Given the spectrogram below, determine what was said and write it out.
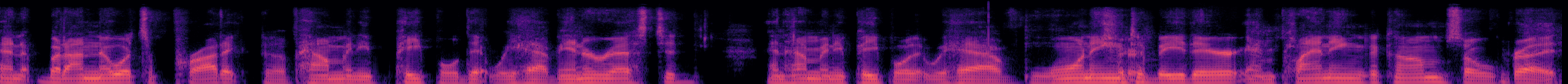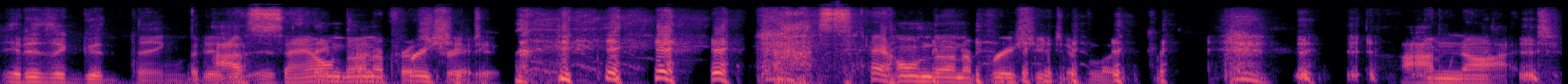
And but I know it's a product of how many people that we have interested and how many people that we have wanting Sure. to be there and planning to come. So right. It is a good thing, but it, I it's sound unappreciative. I sound unappreciative, Luke. I'm not.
